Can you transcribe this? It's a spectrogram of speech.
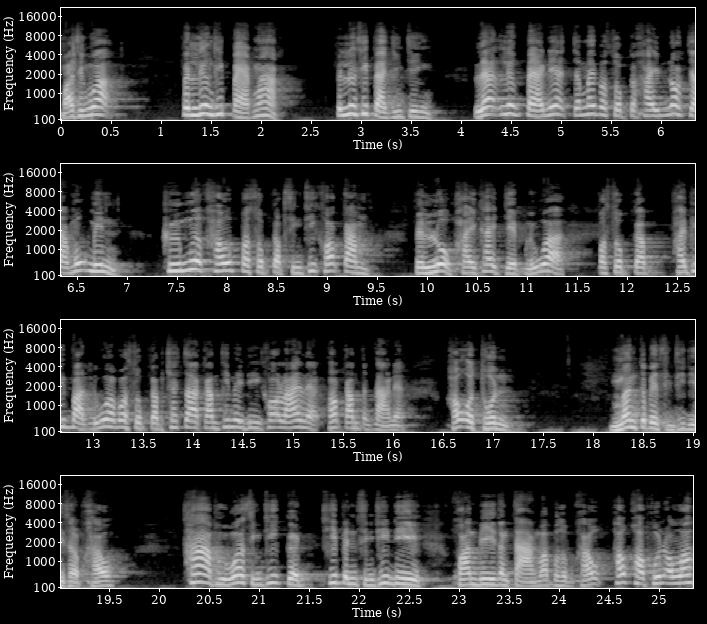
หมายถึงว่าเป็นเรื่องที่แปลกมาก เป็นเรื่องที่แปลกจริง ๆ และเรื่องแปลกเนี้ยจะไม่ประสบกับใครนอกจากมุมิน คือเมื่อเขาประสบกับสิ่งที่เคราะกรรม เป็นโรคภัยไข้เจ็บ หรือว่าประสบกับภัยพิบัติ หรือว่าประสบกับชะตากรรมที่ไม่ดีข้อร้ายเนี่ยข้อกรรมต่าง ๆ เนี่ยเขาอดทนมันก็เป็นสิ่งที่ดีสำหรับเขาถ้าผือว่าสิ่งที่เกิดที่เป็นสิ่งที่ดีความดีต่างๆ มาประสบเขาเขาขอบคุณอัลลอฮ์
